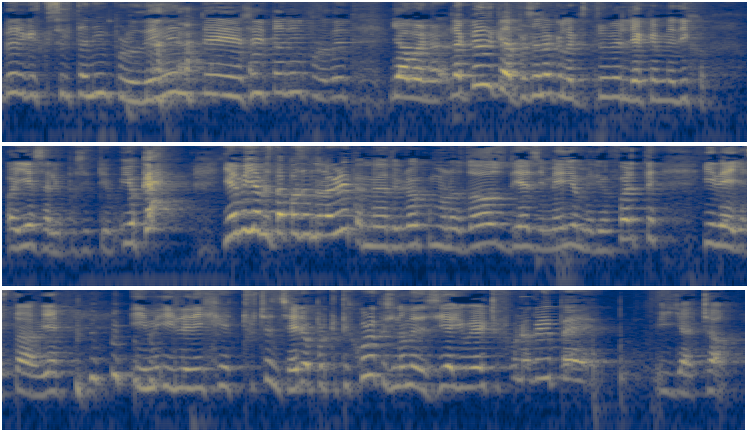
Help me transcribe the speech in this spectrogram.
Verga, es que soy tan imprudente, soy tan imprudente. Ya bueno, la cosa es que la persona con la que estuve el día que me dijo, oye, salió positivo. Y yo, ¿qué? Y a mí ya me está pasando la gripe. Me duró como unos dos días y medio, medio fuerte. Y de ella estaba bien. Y, y le dije, chucha, ¿en serio? Porque te juro que si no me decía, yo hubiera dicho, fue una gripe. Y ya, chao.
